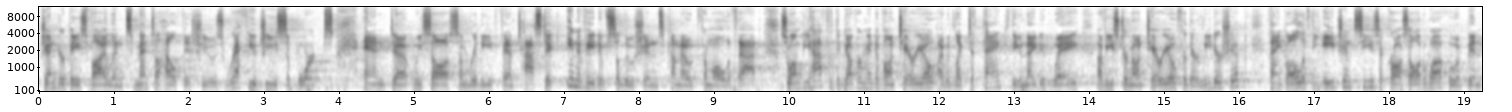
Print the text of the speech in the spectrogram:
gender-based violence, mental health issues, refugee supports, and uh, we saw some really fantastic, innovative solutions come out from all of that. So on behalf of the Government of Ontario, I would like to thank the United Way of Eastern Ontario for their leadership, thank all of the agencies across Ottawa who have been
